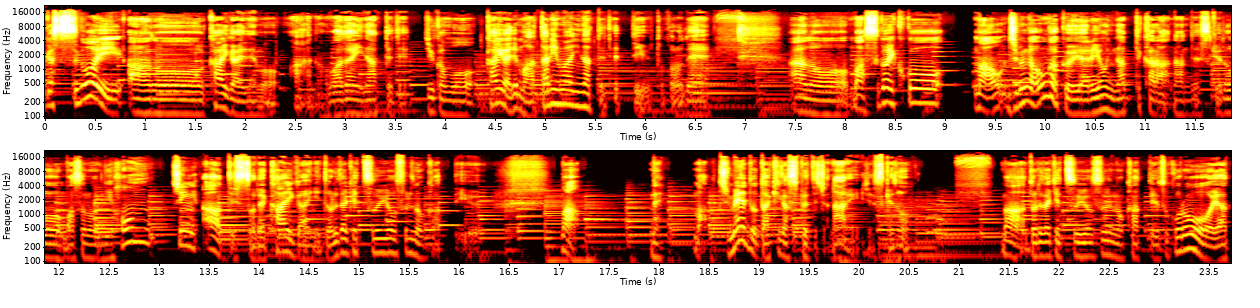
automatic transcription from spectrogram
がすごい、あの、海外でも、あの、話題になってて、っていうかもう、海外でも当たり前になっててっていうところで、あの、まあすごいここ、まあ自分が音楽をやるようになってからなんですけど、まあその日本人アーティストで海外にどれだけ通用するのかっていう、まあ、ね、まあ知名度だけが全てじゃないですけど、まあどれだけ通用するのかっていうところをや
